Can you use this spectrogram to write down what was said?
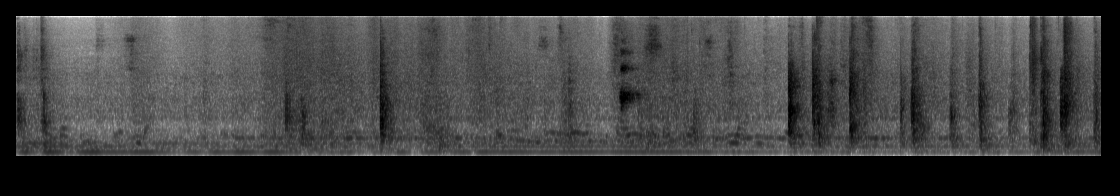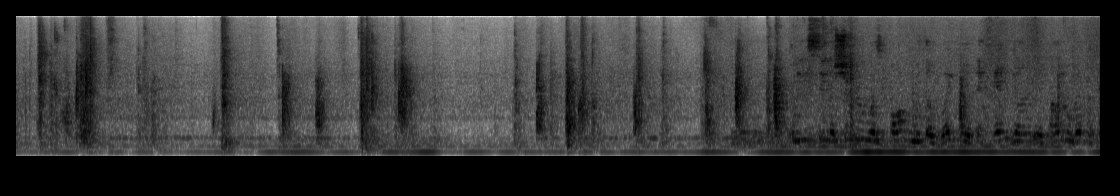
Thank you. Say the shooter was armed with a rifle, a handgun, and other weapons.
